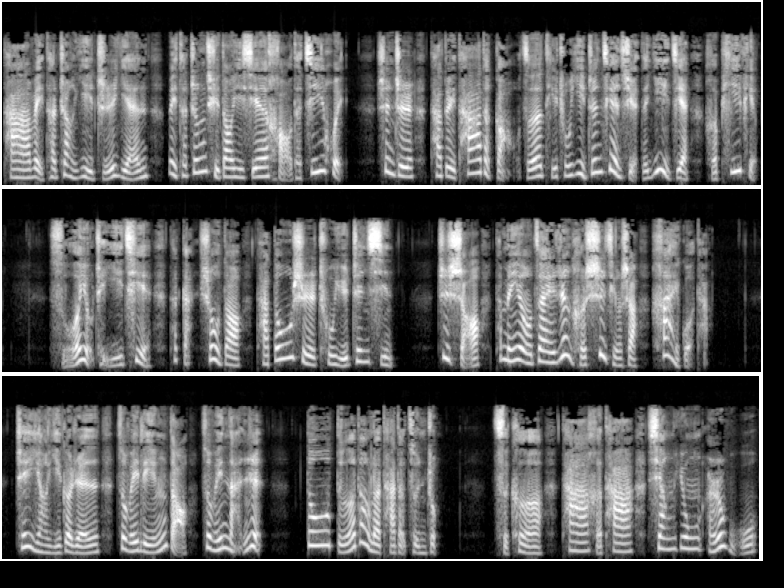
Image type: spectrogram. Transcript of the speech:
他为他仗义直言，为他争取到一些好的机会，甚至他对他的稿子提出一针见血的意见和批评。所有这一切，他感受到他都是出于真心，至少他没有在任何事情上害过他。这样一个人，作为领导，作为男人，都得到了他的尊重。此刻，他和他相拥而舞。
